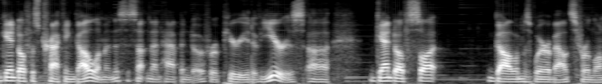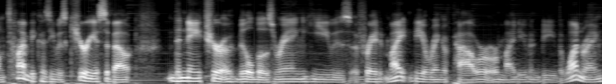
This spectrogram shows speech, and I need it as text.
Gandalf was tracking Gollum, and this is something that happened over a period of years. Uh, Gandalf sought Gollum's whereabouts for a long time because he was curious about the nature of Bilbo's ring. He was afraid it might be a ring of power or might even be the One Ring.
